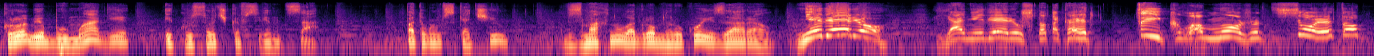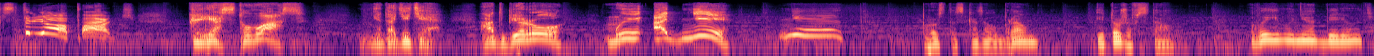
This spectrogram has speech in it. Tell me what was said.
кроме бумаги и кусочков свинца. Потом он вскочил, взмахнул огромной рукой и заорал. «Не верю! Я не верю, что такая тыква может все это обстряпать. Крест у вас. Не дадите. Отберу. Мы одни. Нет, просто сказал Браун и тоже встал. Вы его не отберете.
